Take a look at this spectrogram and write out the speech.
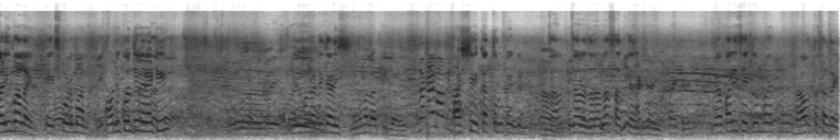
कडी माल आहे. एक्सपोर्ट माल. माऊली कोणती व्हेरायटी निर्मल अठ्ठेचाळीस निर्मला अठ्ठेचाळीस पाचशे एकाहत्तर रुपये किलो चार चार हजाराला सात कॅरेट. व्यापारीच एक नंबर आहेत मग भाव तसाच आहे.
